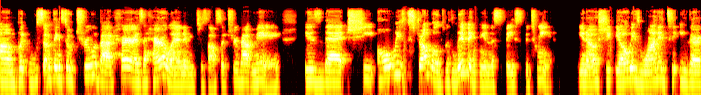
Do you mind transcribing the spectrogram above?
um, but something so true about her as a heroine and which is also true about me is that she always struggled with living in the space between. You know, she always wanted to either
